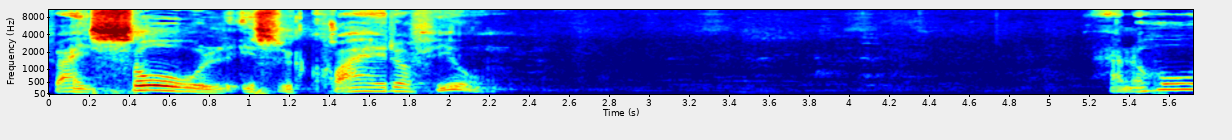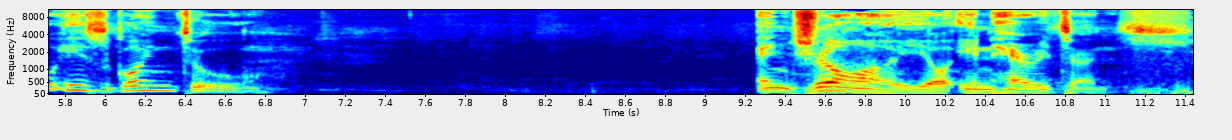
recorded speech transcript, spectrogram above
thy soul is required of you. And who is going to enjoy your inheritance?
